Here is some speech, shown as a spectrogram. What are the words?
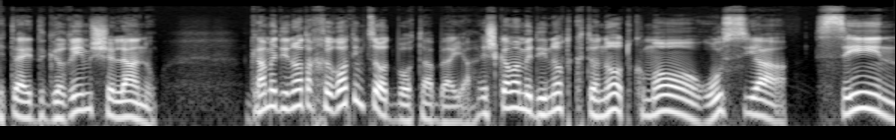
את האתגרים שלנו. גם מדינות אחרות נמצאות באותה בעיה. יש כמה מדינות קטנות כמו רוסיה, סין,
